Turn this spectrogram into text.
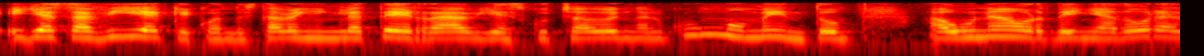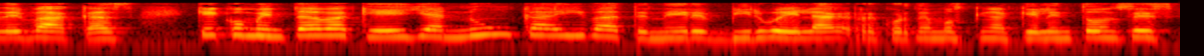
Ella sabía que cuando estaba en Inglaterra había escuchado en algún momento a una ordeñadora de vacas que comentaba que ella nunca iba a tener viruela. Recordemos que en aquel entonces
